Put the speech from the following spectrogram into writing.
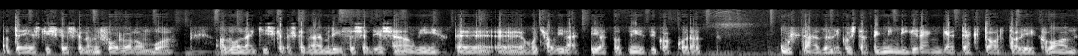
a teljes kiskereskedelmi forgalomból az online kiskereskedelem részesedése, ami, hogyha a világpiacot nézzük, akkor az 20%-os, tehát még mindig rengeteg tartalék van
